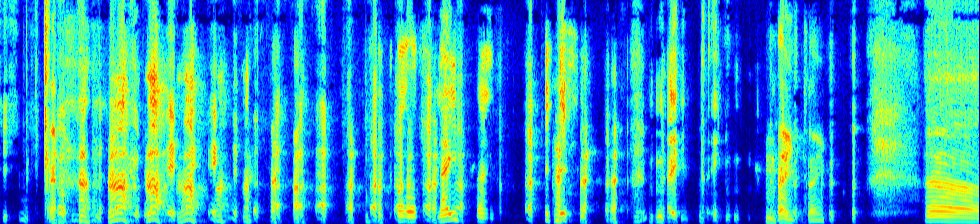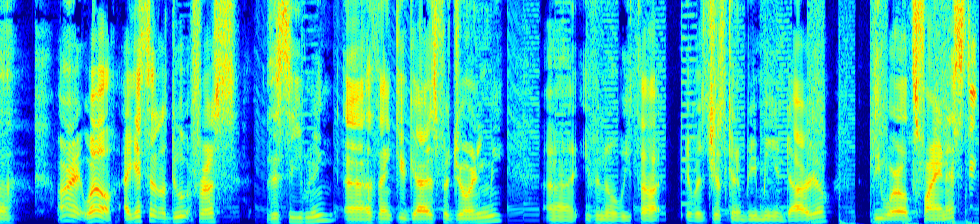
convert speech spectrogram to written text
he becomes night thing. Night Thing. Night Thing. Uh, all right, well, I guess that'll do it for us this evening. Uh, thank you guys for joining me. Uh, even though we thought it was just going to be me and Dario, the world's finest.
